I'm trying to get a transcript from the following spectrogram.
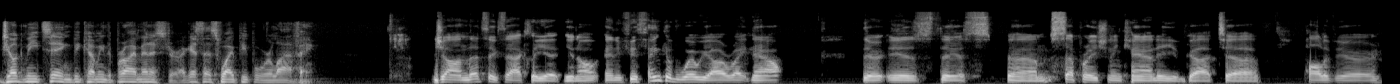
Jagmeet Singh becoming the prime minister. I guess that's why people were laughing. John, that's exactly it. You know, and if you think of where we are right now, there is this um, separation in Canada. You've got uh, Poilievre,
